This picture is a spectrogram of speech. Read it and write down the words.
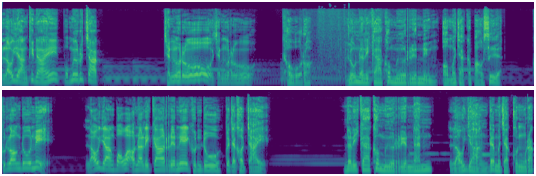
เหลาอย่างที่ไหน ผมไม่รู้จัก ฉันรู้ ฉันรู้ เขาหัวเราะล้วงนาฬิกาข้อมือเรือนหนึ่งออกมาจากกระเป๋าเสื้อ คุณลองดูนี่เหลาอย่างบอกว่าเอานาฬิกาเรือนนี้ให้คุณดูก็จะเข้าใจ นาฬิกาข้อมือเรือนนั้น เหลาอย่างได้มาจากคนรัก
